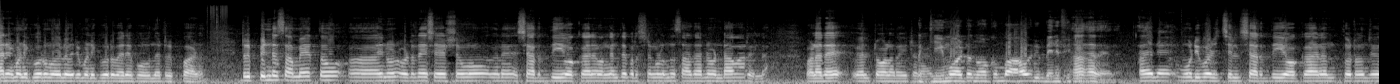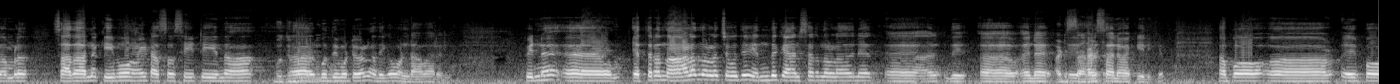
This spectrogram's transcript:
അരമണിക്കൂർ മുതൽ ഒരു മണിക്കൂർ വരെ പോകുന്ന ഡ്രിപ്പാണ്. ഡ്രിപ്പിന്റെ സമയത്തോ അതിനോട് ഉടനെ ശേഷമോ അങ്ങനെ ഛർദി ഒക്കാനോ അങ്ങനത്തെ പ്രശ്നങ്ങളൊന്നും സാധാരണ ഉണ്ടാവാറില്ല. വളരെ വെൽ ടോളറേറ്റഡ് ആണ്. കീമോ ആയിട്ട് നോക്കുമ്പോൾ ആ ഒരു ബെനിഫിറ്റ് അതെ അതെ. അതിന് മുടി പൊഴിച്ചിൽ ഛർദി ഒക്കാനും തുടർന്ന് നമ്മൾ സാധാരണ കീമോ ആയിട്ട് അസോസിയേറ്റ് ചെയ്യുന്ന ആ, ബുദ്ധിമുട്ടുകൾ അധികം ഉണ്ടാവാറില്ല. പിന്നെ എത്ര നാളെന്നുള്ള ചോദ്യം എന്ത് ക്യാൻസർ എന്നുള്ളതിനെ ഇത് അതിനെ അടിസ്ഥാനമാക്കിയിരിക്കും. അപ്പോൾ ഇപ്പോൾ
